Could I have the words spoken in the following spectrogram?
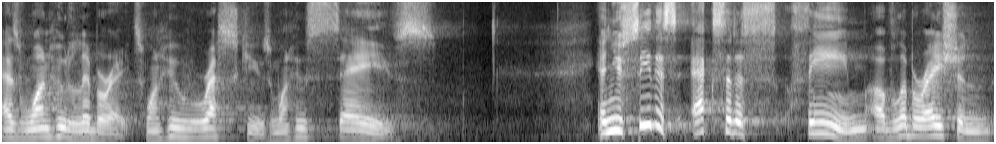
as one who liberates, one who rescues, one who saves. And you see this Exodus theme of liberation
